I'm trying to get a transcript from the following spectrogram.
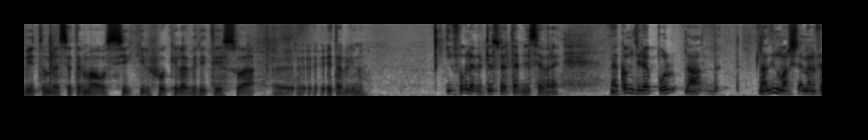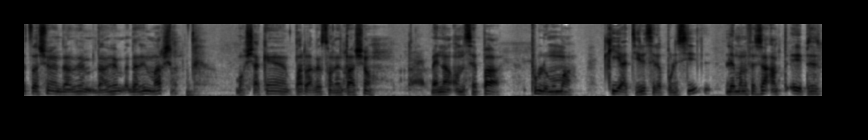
vite, mais certainement aussi qu'il faut que la vérité soit euh, établie. Non? Il faut que la vérité soit établie, c'est vrai. Mais comme dirait Paul, dans, dans une marche, manifestation, dans, dans, une marche, bon, chacun parle avec son intention. Maintenant, on ne sait pas pour le moment qui a tiré, c'est la policier. Les manifestants, et peut-être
